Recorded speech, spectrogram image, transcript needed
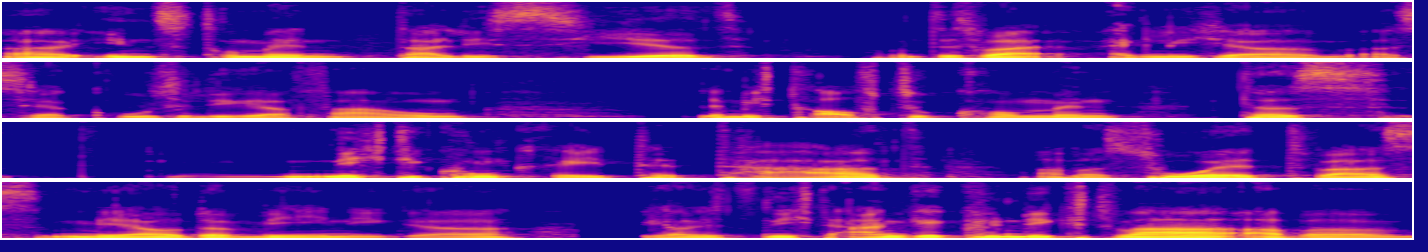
Äh, instrumentalisiert. Und das war eigentlich eine sehr gruselige Erfahrung nämlich drauf zu kommen, dass nicht die konkrete Tat, aber so etwas mehr oder weniger ja jetzt nicht angekündigt war, aber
